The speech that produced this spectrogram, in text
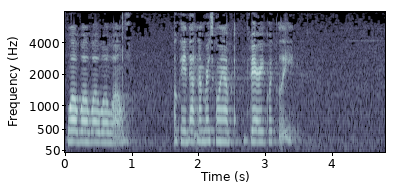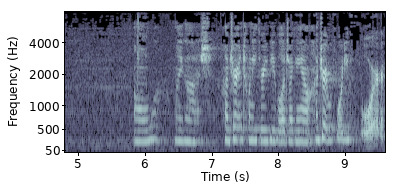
Whoa, whoa, whoa, whoa, whoa. Okay, that number is going up very quickly. Oh my gosh. 123 people are checking out. 144.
